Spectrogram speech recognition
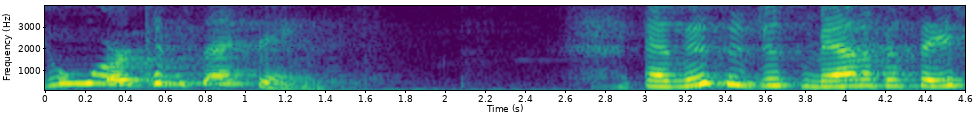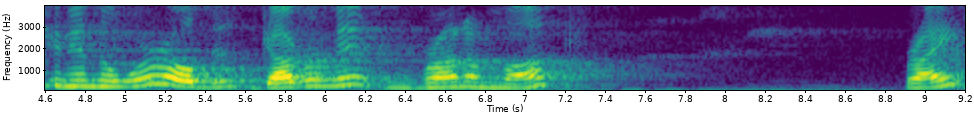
your consenting. And this is just manifestation in the world, this government run amok. Right?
